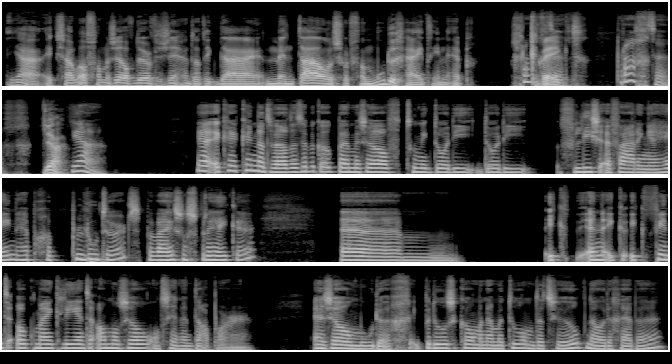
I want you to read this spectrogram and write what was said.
ja, ik zou wel van mezelf durven zeggen dat ik daar mentaal een soort van moedigheid in heb gekweekt. Prachtig. Ja. Ja. Ja, ik herken dat wel. Dat heb ik ook bij mezelf toen ik door die, door die verlieservaringen heen heb geploeterd, bij wijze van spreken. Um, ik, en ik, ik vind ook mijn cliënten allemaal zo ontzettend dapper. En zo moedig. Ik bedoel, ze komen naar me toe omdat ze hulp nodig hebben.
